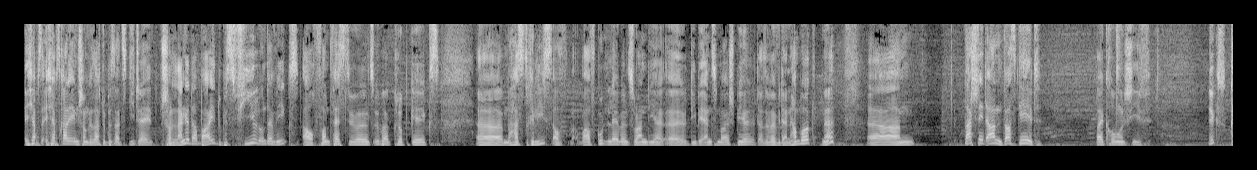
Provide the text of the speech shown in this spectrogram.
ich habe es ich gerade eben schon gesagt, du bist als DJ schon lange dabei, du bist viel unterwegs, auch von Festivals über Clubgigs. Ähm, hast released auf, auf guten Labels, Run D, äh, DBN zum Beispiel, da sind wir wieder in Hamburg. Ne? Ähm, was steht an? Was geht bei Krumm und Schief? Nix.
